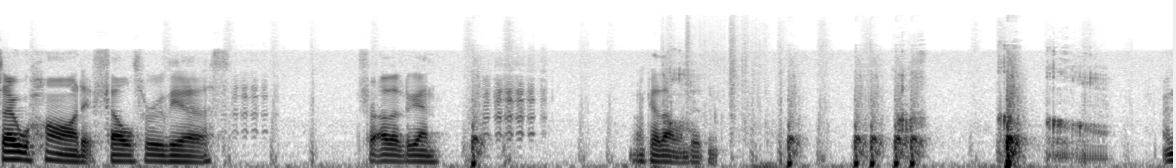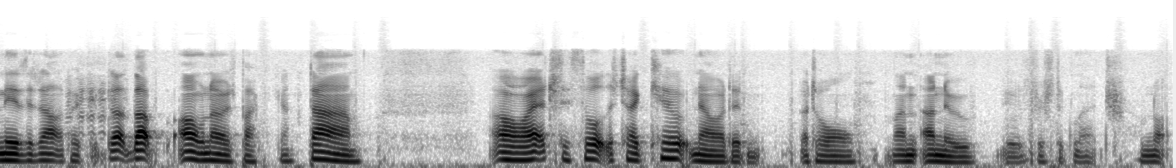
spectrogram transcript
so hard it fell through the earth. Try that again. Okay, that one didn't. I needed that pick. That that. Oh no, it's back again. Damn. Oh, I actually thought that I'd killed. No, I didn't at all. I, I knew it was just a glitch. I'm not.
